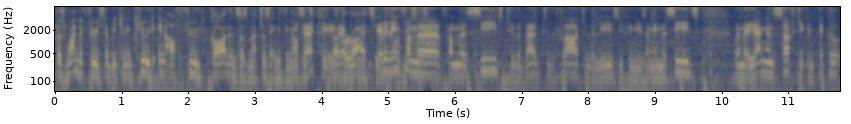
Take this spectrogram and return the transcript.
those wonder foods that we can include in our food gardens as much as anything else. Exactly, it's exactly. a variety. of- Everything of from uses. the from the seed to the bud to the flower to the leaves you can use. I mean, the seeds, when they're young and soft, you can pickle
